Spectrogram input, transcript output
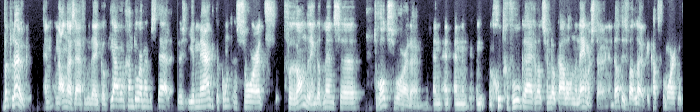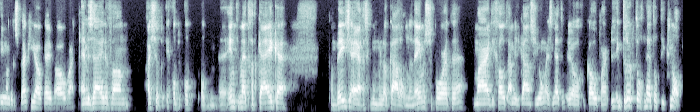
wat leuk. En een ander zei van de week ook: Ja, we gaan door met bestellen. Dus je merkt, er komt een soort verandering dat mensen trots worden en, en, en een, een, goed gevoel krijgen dat ze een lokale ondernemer steunen. En dat is wel leuk. Ik had vanmorgen met iemand een gesprek hier ook even over. En we zeiden van, als je op, op, op, op internet gaat kijken, dan weet je ergens, ik moet mijn lokale ondernemers supporten. Maar die grote Amerikaanse jongen is net een euro goedkoper. Dus ik druk toch net op die knop.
